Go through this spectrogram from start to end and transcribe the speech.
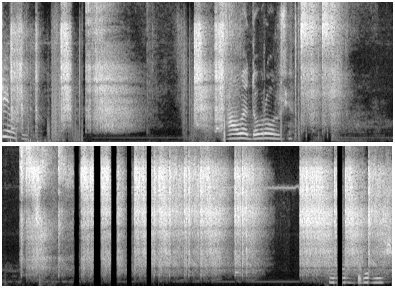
Ему Але добре оружие. Загубишь.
